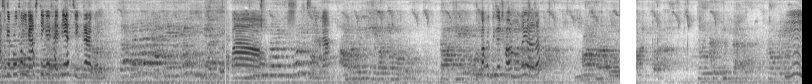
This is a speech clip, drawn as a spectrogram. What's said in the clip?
আজকে প্রথম গাছ থেকে খাইতে আসছি ড্রাগন। গাছের দিকে খাওয়ার মজাই আলাদা। হুম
